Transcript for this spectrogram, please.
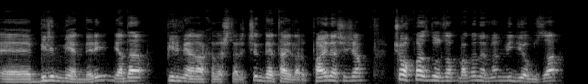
e, bilinmeyenleri ya da bilmeyen arkadaşlar için detayları paylaşacağım. Çok fazla uzatmadan hemen videomuza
